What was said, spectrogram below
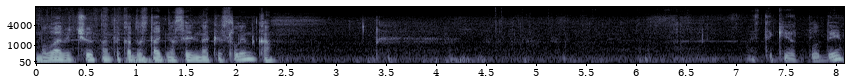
була відчутна така достатньо сильна кислинка. Такі от плоди.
